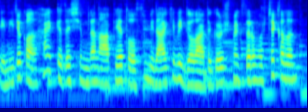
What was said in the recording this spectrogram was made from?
Deneyecek olan herkese şimdiden afiyet olsun. Bir dahaki videolarda görüşmek üzere. Hoşçakalın.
